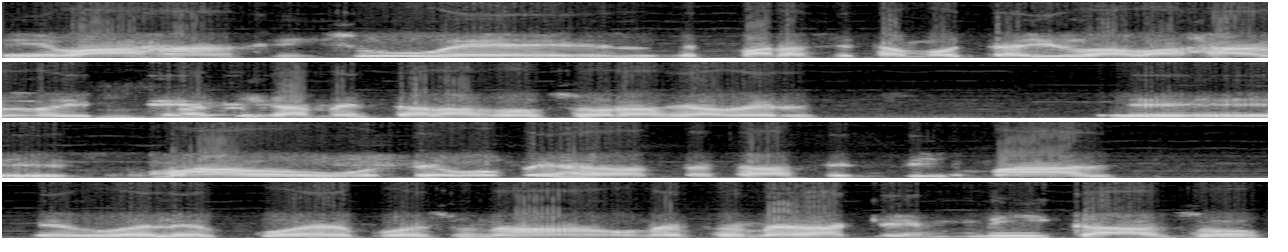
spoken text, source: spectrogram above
que bajan, si sube, el paracetamol te ayuda a bajarlo y prácticamente a las dos horas de haber eh, vos te vos empiezas a empezar a sentir mal, te duele el cuerpo, es una, una enfermedad que en mi caso,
